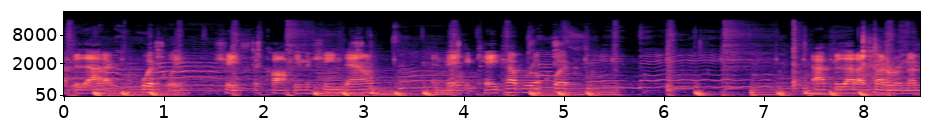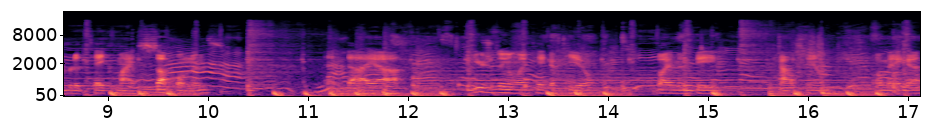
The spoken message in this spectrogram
After that, I quickly chase the coffee machine down and make a K-cup real quick. After that, I try to remember to take my supplements, and I uh, usually only take a few: vitamin B, calcium, omega,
